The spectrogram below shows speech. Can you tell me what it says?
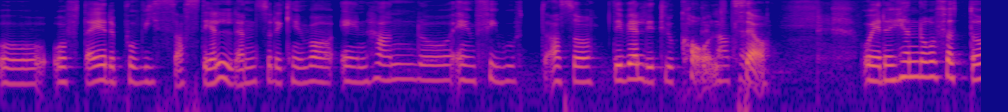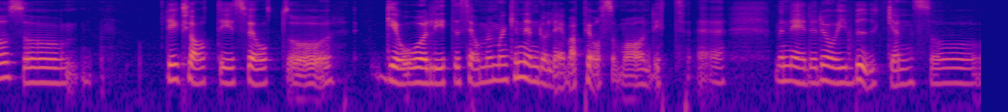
Och ofta är det på vissa ställen så det kan ju vara en hand och en fot, alltså det är väldigt lokalt okay. så. Och är det händer och fötter så det är klart det är svårt att gå lite så men man kan ändå leva på som vanligt. Eh, men är det då i buken så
